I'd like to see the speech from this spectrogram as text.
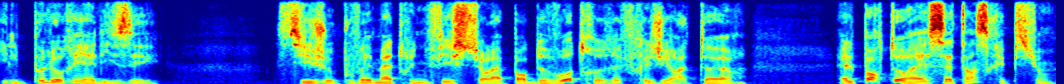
il peut le réaliser. Si je pouvais mettre une fiche sur la porte de votre réfrigérateur, elle porterait cette inscription.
